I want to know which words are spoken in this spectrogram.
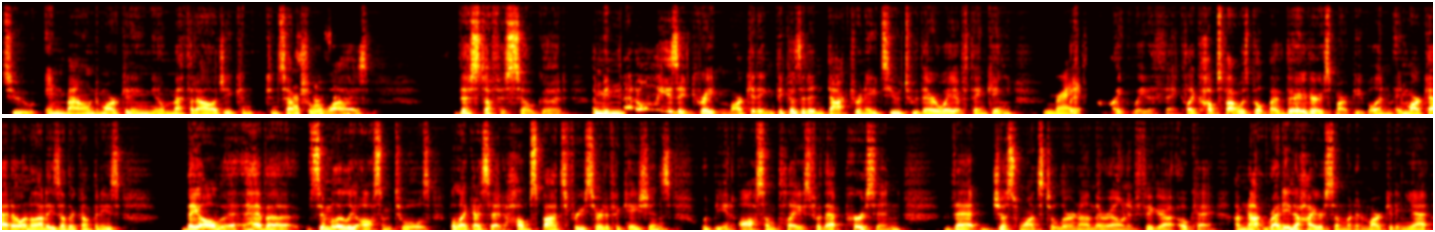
to inbound marketing, you know, methodology, con- conceptual awesome. wise. This stuff is so good. I mm-hmm. mean, not only is it great marketing because it indoctrinates you to their way of thinking, right? But it's the right way to think. Like HubSpot was built by very, very smart people, and, and Marketo and a lot of these other companies they all have a similarly awesome tools but like i said hubspot's free certifications would be an awesome place for that person that just wants to learn on their own and figure out okay i'm not ready to hire someone in marketing yet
